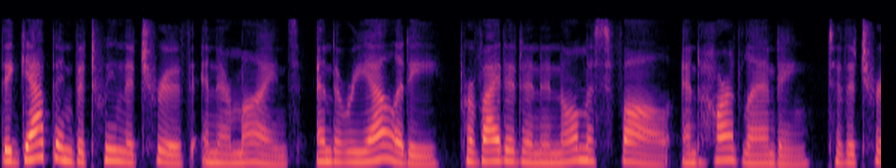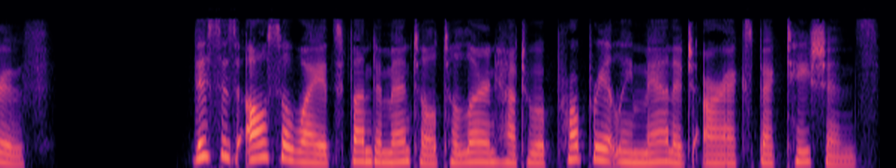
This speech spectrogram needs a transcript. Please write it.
The gap in between the truth in their minds and the reality provided an enormous fall and hard landing to the truth. This is also why it's fundamental to learn how to appropriately manage our expectations.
